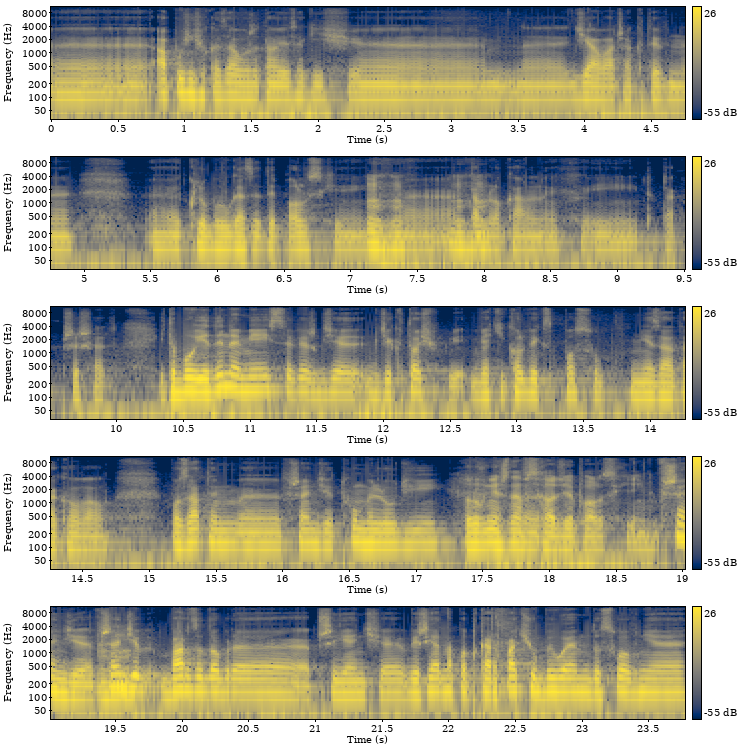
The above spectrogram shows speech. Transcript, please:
E, A później się okazało, że tam jest jakiś e, e, działacz aktywny e, klubów Gazety Polskiej, Mhm, e, mhm. tam lokalnych i to tak przyszedł. I to było jedyne miejsce, wiesz, gdzie, gdzie ktoś w jakikolwiek sposób mnie zaatakował. Poza tym e, wszędzie tłumy ludzi, Również na wschodzie Polski. Wszędzie, wszędzie bardzo dobre przyjęcie. Wiesz, ja na Podkarpaciu byłem dosłownie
